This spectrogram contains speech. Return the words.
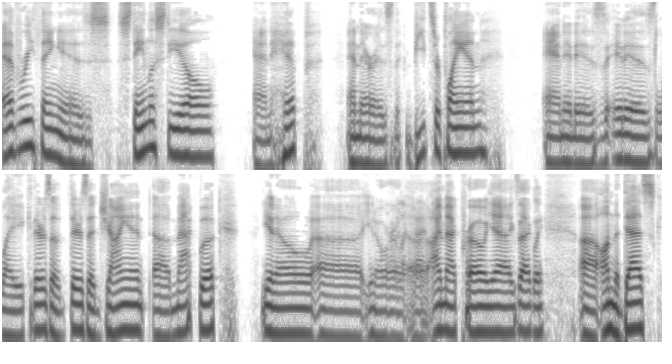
everything is stainless steel and hip and there is the beats are playing and it is it is like there's a there's a giant uh, MacBook you know uh, you know or like a, a iMac Pro. Yeah exactly. Uh, on the desk.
